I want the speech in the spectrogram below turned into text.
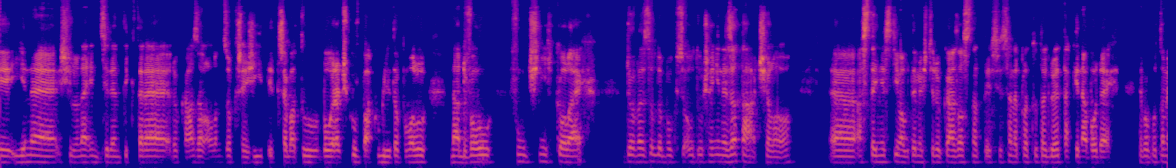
jiné šílené incidenty, které dokázal Alonso přežít, i třeba tu bouračku v Baku, kdy to pomalu na dvou funkčních kolech dovezl do boxu, auto už ani nezatáčelo uh, a stejně s tím autem ještě dokázal snad, jestli se nepletu, tak kdo je taky na bodech. Nebo potom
